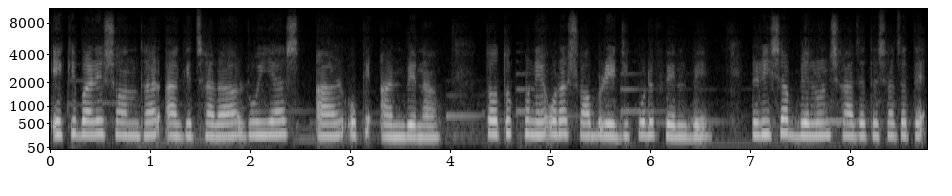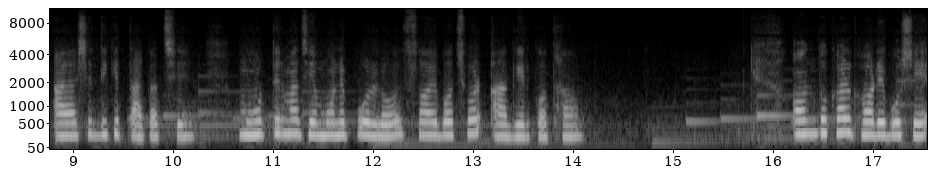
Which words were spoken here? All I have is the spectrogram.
একেবারে সন্ধ্যার আগে ছাড়া রুইয়াস আর ওকে আনবে না। ততক্ষণে ওরা সব রেডি করে ফেলবে। ঋষাব বেলুন সাজাতে সাজাতে আয়াসের দিকে তাকাচ্ছে। মুহূর্তের মাঝে মনে পড়ল ছয় বছর আগের কথা। অন্ধকার ঘরে বসে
